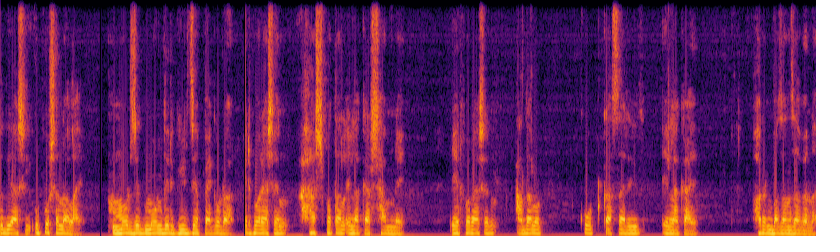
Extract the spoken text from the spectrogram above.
যদি আসি উপাসনালয়, মসজিদ, মন্দির, গির্জা, প্যাগোডা, এরপরে আসেন হাসপাতাল এলাকার সামনে, এরপরে আসেন আদালত, কোর্ট, কাছারির এলাকায় হরেন বাজান যাবে না,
